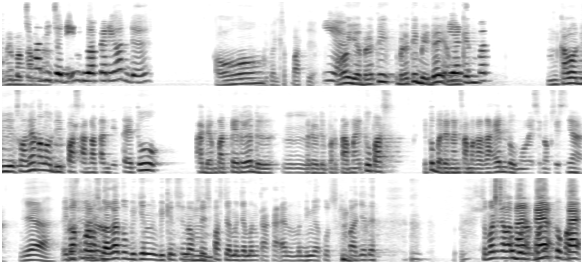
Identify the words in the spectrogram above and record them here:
memang cuma karena- dijadiin dua periode. Oh. Di cepat ya. Iya. Oh iya berarti berarti beda ya biar mungkin. cepet. Hmm, Kalau di soalnya kalau di pas angkatan kita itu ada empat periode. Mm-mm. Periode pertama itu pas itu barengan sama KKN tuh mulai sinopsisnya. Iya, itu Terus aku malas ada- banget tuh bikin bikin sinopsis Hmm. pas zaman-zaman KKN, mending aku skip aja deh. Cuman kalau Oh, kayak kayak, tuh, Pak. kayak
